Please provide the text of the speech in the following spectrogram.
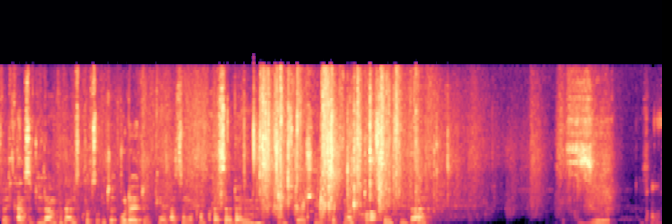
Vielleicht kannst du die Lampe ganz kurz unter. Oder okay, hast du einen Kompressor, dann kann ich da schon mal gucken, was drauf ist. Vielen Dank. So. Gott.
